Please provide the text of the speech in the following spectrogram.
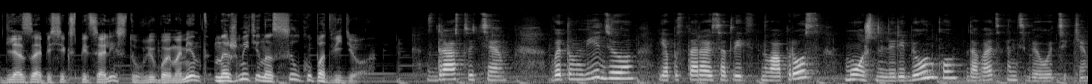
Для записи к специалисту в любой момент нажмите на ссылку под видео. Здравствуйте! В этом видео я постараюсь ответить на вопрос, можно ли ребенку давать антибиотики.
